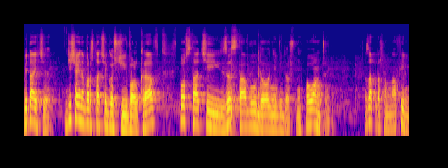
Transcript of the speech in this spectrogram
Witajcie. Dzisiaj na warsztacie gości Volcraft w postaci zestawu do niewidocznych połączeń. Zapraszam na film.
